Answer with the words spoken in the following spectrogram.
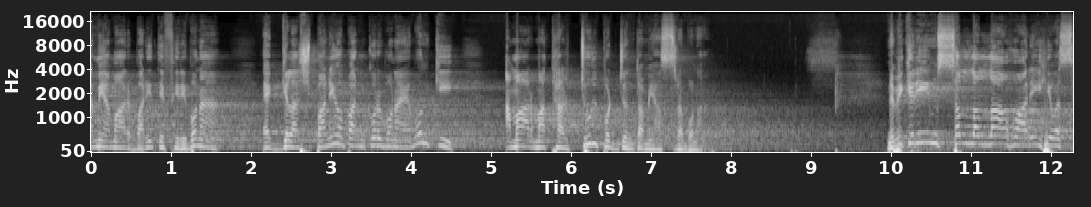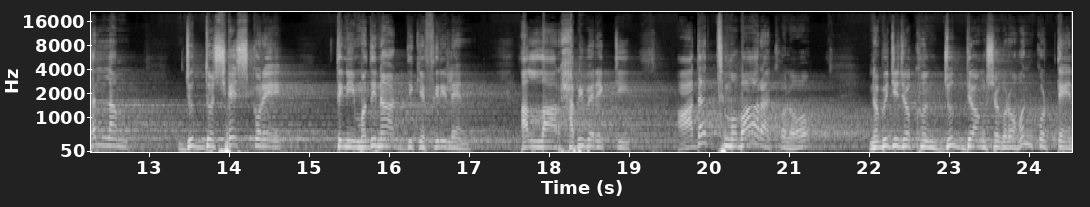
আমি আমার বাড়িতে ফিরব না, এক গ্লাস পানিও পান করব না, এমনকি আমার মাথার চুল পর্যন্ত আমি আশ্রাব না। নবী করিম সাল্লাহ আলিহি ওয়াসাল্লাম যুদ্ধ শেষ করে তিনি মদিনার দিকে ফিরিলেন। আল্লাহর হাবিবের একটি আদাত মোবারক হল, নবীজি যখন যুদ্ধে অংশগ্রহণ করতেন,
